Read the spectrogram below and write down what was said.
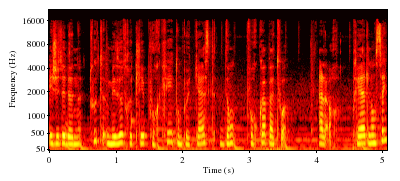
et je te donne toutes mes autres clés pour créer ton podcast dans Pourquoi pas toi. Alors, prêt à te lancer?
